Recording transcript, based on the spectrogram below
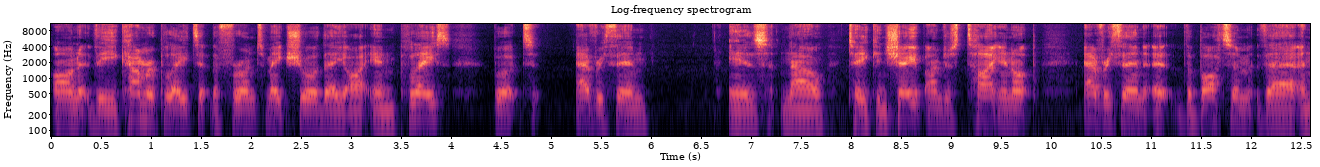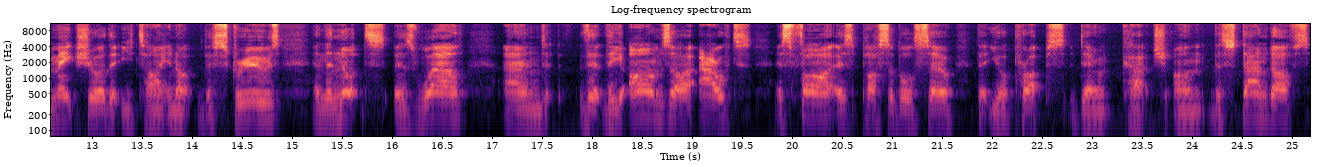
on the camera plate at the front. Make sure they are in place, but everything is now taking shape. I'm just tightening up everything at the bottom there and make sure that you tighten up the screws and the nuts as well and that the arms are out as far as possible so that your props don't catch on the standoffs.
